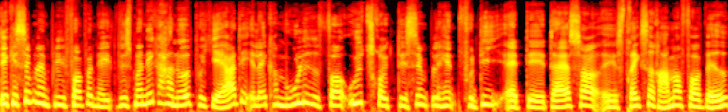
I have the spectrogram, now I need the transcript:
Det kan simpelthen blive for banalt. Hvis man ikke har noget på hjerte, eller ikke har mulighed for at udtrykke det simpelthen, fordi at øh, der er så øh, strikse rammer for, hvad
